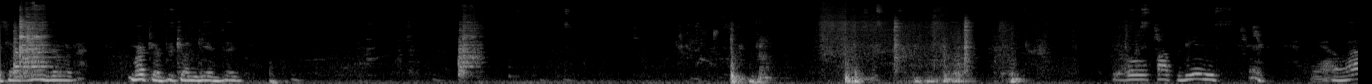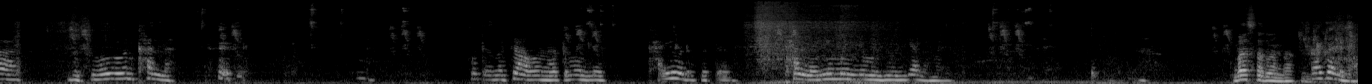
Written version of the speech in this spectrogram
जरा मोठ्या पिठान घेत जाईल हो पापडी यावा बसून खाल्ला पोटानं चावण होतं म्हणलं खाय एवढं पोट खाल्लं निमन निमन घेऊन गेला माझ्या बस का दोन भाकर काय झालं बा?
